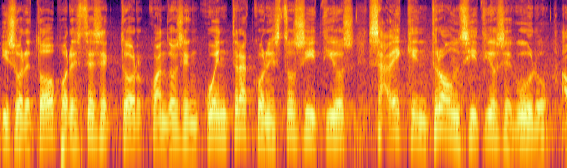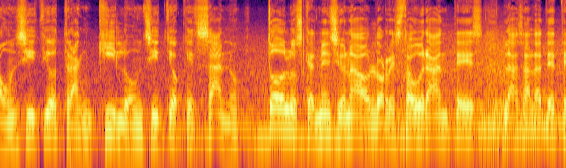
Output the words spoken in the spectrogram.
y sobre todo por este sector, cuando se encuentra con estos sitios, sabe que entró a un sitio seguro, a un sitio tranquilo, un sitio que es sano. Todos los que has mencionado, los restaurantes, las salas de teatro,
